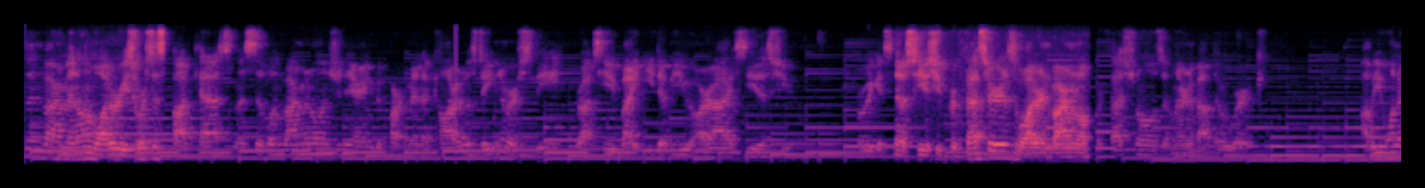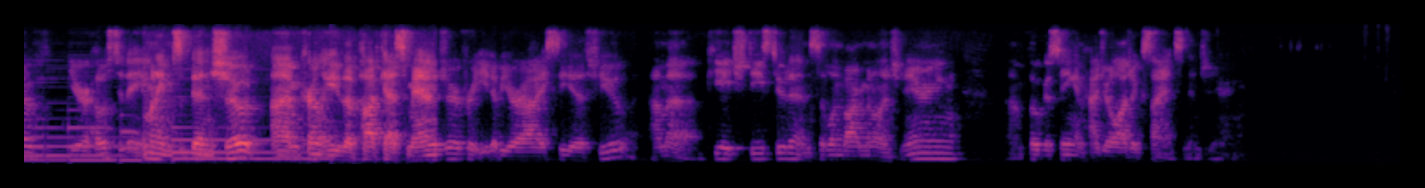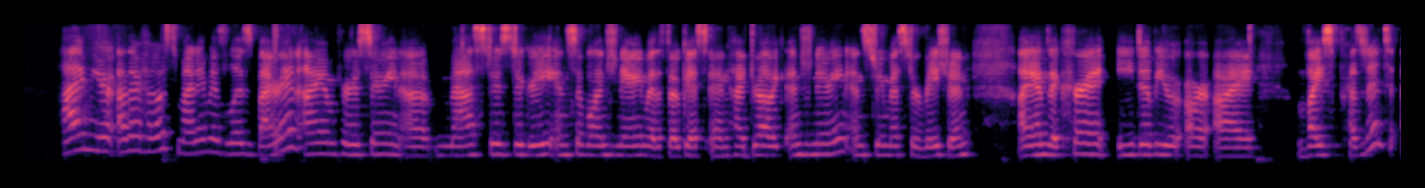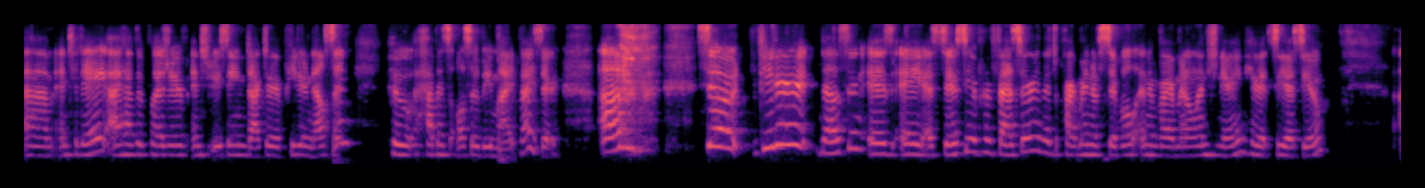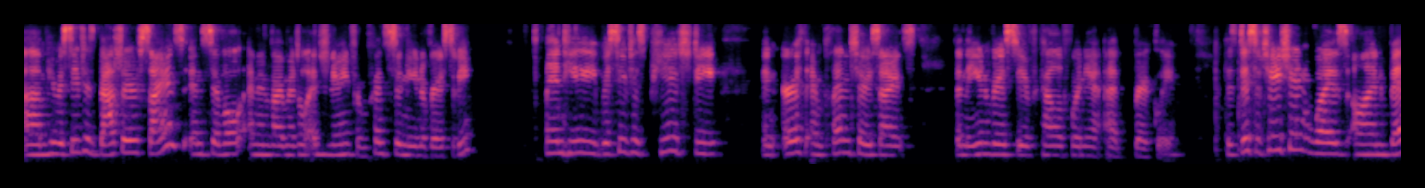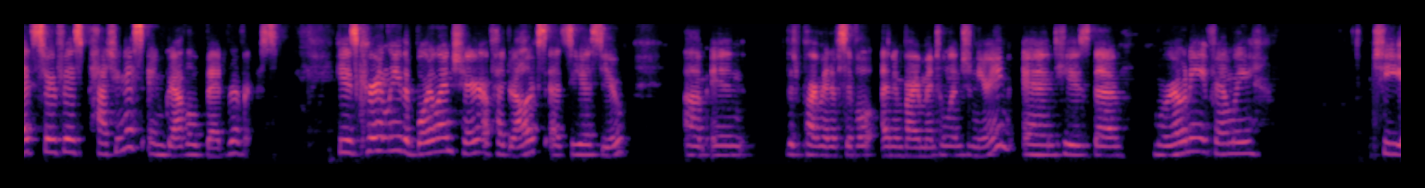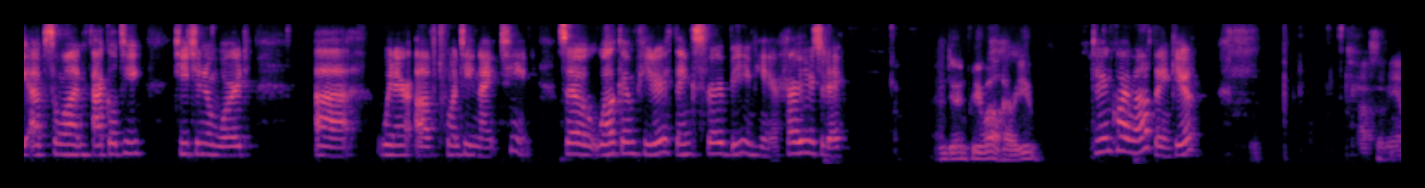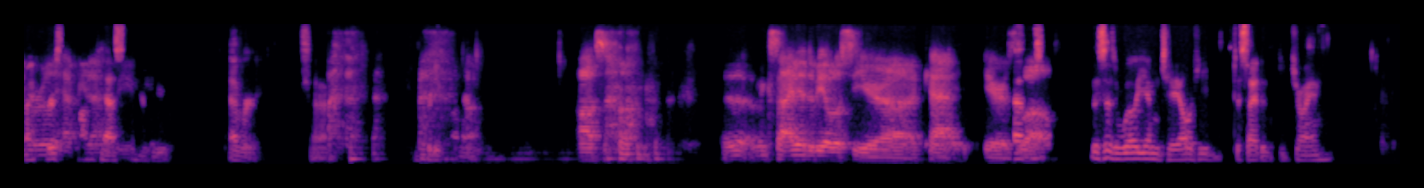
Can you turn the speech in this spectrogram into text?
the Environmental and Water Resources podcast in the Civil Environmental Engineering Department at Colorado State University, brought to you by EWRI CSU, where we get to know CSU professors, water environmental professionals, and learn about their work. I'll be one of your hosts today. My name is Ben Schote. I'm currently the podcast manager for EWRI CSU. I'm a PhD student in civil environmental engineering, I'm focusing in hydrologic science and engineering. I'm your other host. My name is Liz Byron. I am pursuing a master's degree in civil engineering with a focus in hydraulic engineering and stream restoration. I am the current EWRI vice president. Um, and today I have the pleasure of introducing Dr. Peter Nelson, who happens to also be my advisor. Um, so Peter Nelson is a associate professor in the Department of Civil and Environmental Engineering here at CSU. Um, he received his Bachelor of Science in Civil and Environmental Engineering from Princeton University, and he received his PhD in Earth and Planetary Science from the University of California at Berkeley. His dissertation was on bed surface patchiness in gravel bed rivers. He is currently the Borland Chair of Hydraulics at CSU um, in the Department of Civil and Environmental Engineering, and he is the Meroney Family Chi Epsilon Faculty Teaching Award uh, winner of 2019. So welcome, Peter. Thanks for being here. How are you today? I'm doing pretty well. How are you? Doing quite well, thank you. Awesome. Yeah, we're really happy to have you. Ever. So pretty fun. Awesome. I'm excited to be able to see your uh, cat here as That's, well. This is William Tail. He decided to join.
